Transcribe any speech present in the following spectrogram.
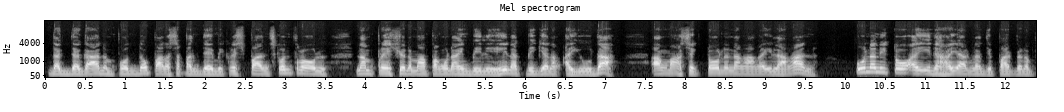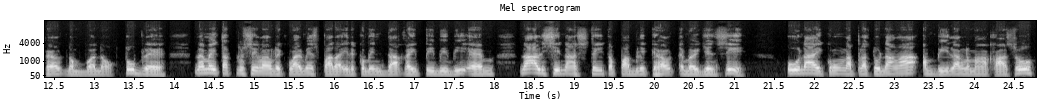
Dagdagan ng pondo para sa pandemic response control ng presyo ng mga pangunahing bilihin at bigyan ng ayuda ang mga sektor na nangangailangan. Una nito ay inahayag ng Department of Health noong buwan ng Oktubre na may tatlo silang requirements para irekomenda kay PBBM na alisin ang state of public health emergency. Una ay kung naplato na nga ang bilang ng mga kaso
